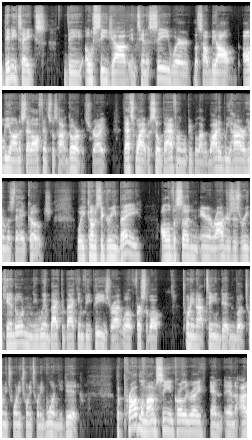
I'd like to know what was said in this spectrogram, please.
Then he takes the OC job in Tennessee, where let's all be all I'll be honest, that offense was hot garbage, right? That's why it was so baffling when people like, why did we hire him as the head coach? Well, he comes to Green Bay. All of a sudden, Aaron Rodgers is rekindled and he went back to back MVPs, right? Well, first of all, 2019 didn't, but 2020, 2021, you did. The problem I'm seeing, Carly Ray, and and I,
